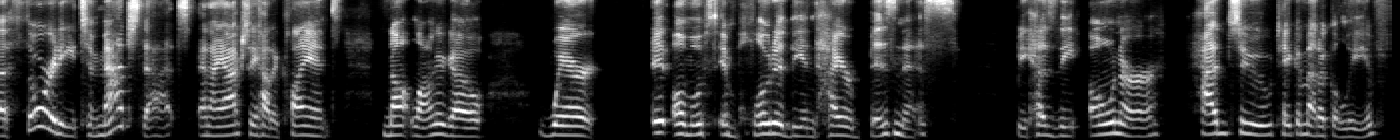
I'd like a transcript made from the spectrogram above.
authority to match that. And I actually had a client not long ago where it almost imploded the entire business because the owner had to take a medical leave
